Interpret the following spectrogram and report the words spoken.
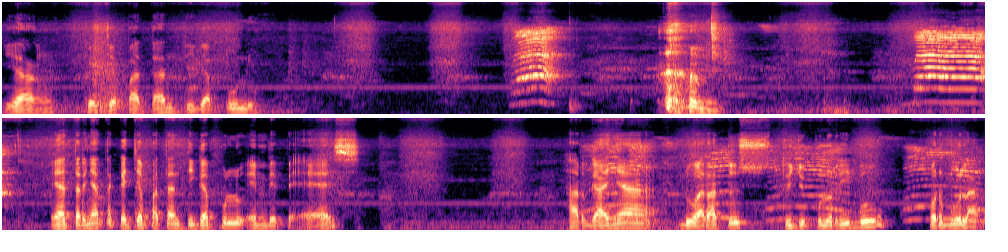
yang kecepatan 30 ya ternyata kecepatan 30 mbps harganya 270.000 per bulan.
